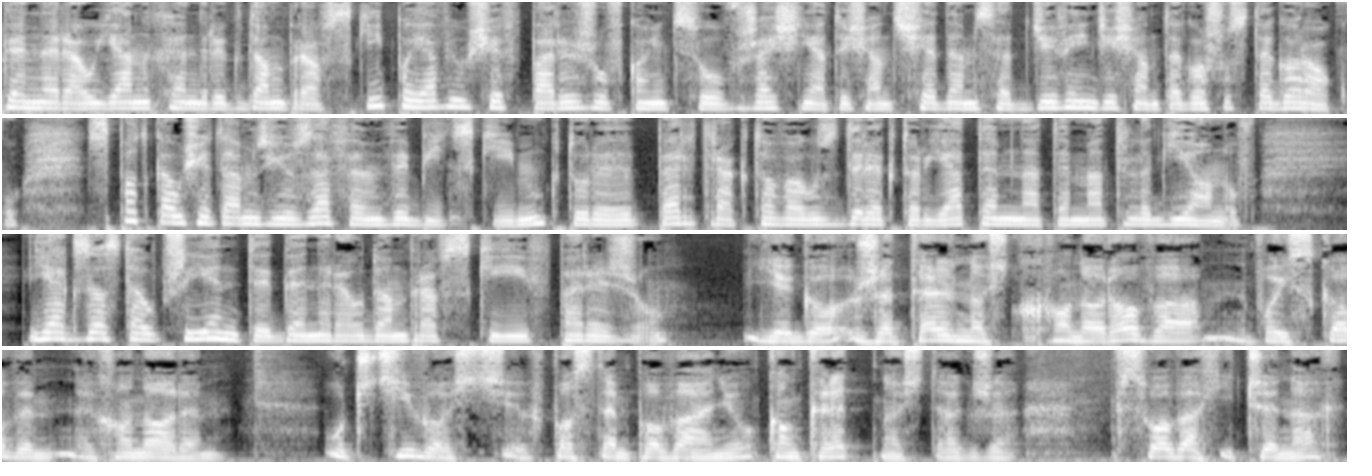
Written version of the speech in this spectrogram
Generał Jan Henryk Dąbrowski pojawił się w Paryżu w końcu września 1796 roku. Spotkał się tam z Józefem Wybickim, który pertraktował z dyrektoriatem na temat legionów. Jak został przyjęty generał Dąbrowski w Paryżu? Jego rzetelność honorowa wojskowym honorem, uczciwość w postępowaniu, konkretność także w słowach i czynach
